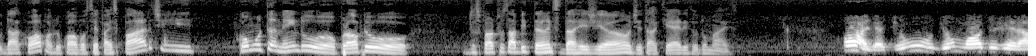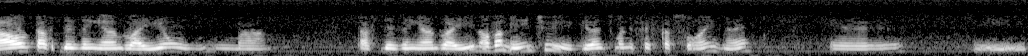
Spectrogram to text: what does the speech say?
da Copa, do qual você faz parte, e como também do próprio dos próprios habitantes da região de Itaquera e tudo mais? Olha, de um, de um modo geral, está se desenhando aí um, uma está se desenhando aí novamente grandes manifestações, né? É, e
